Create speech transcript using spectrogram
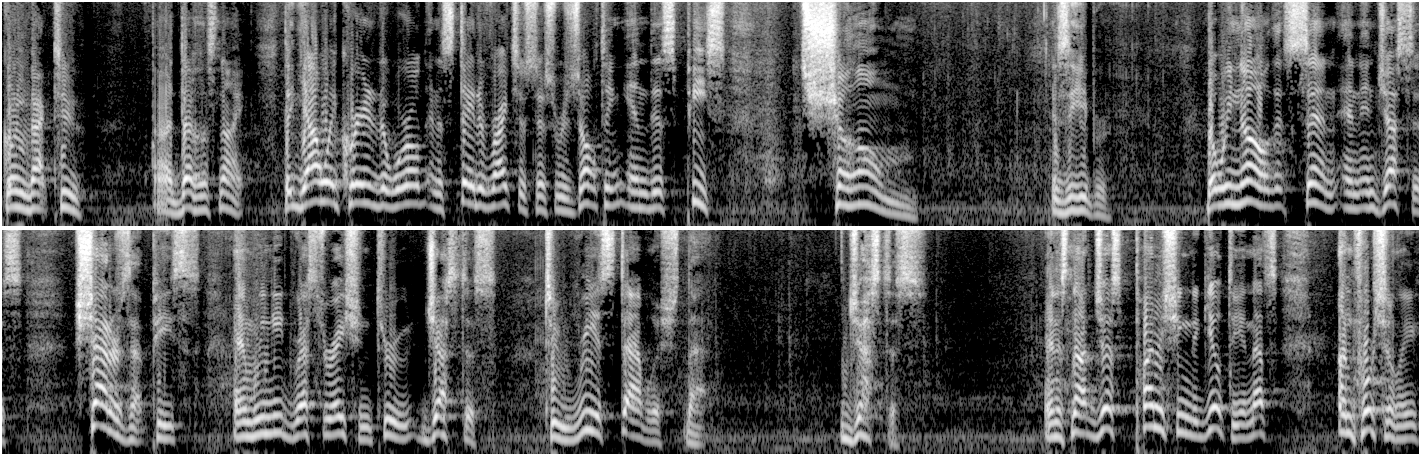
going back to uh, Douglas Knight, that Yahweh created the world in a state of righteousness, resulting in this peace. Shalom is the Hebrew. But we know that sin and injustice shatters that peace and we need restoration through justice to reestablish that. Justice. And it's not just punishing the guilty, and that's unfortunately,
